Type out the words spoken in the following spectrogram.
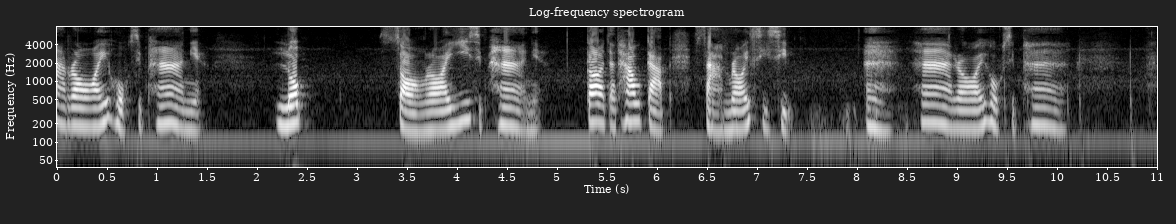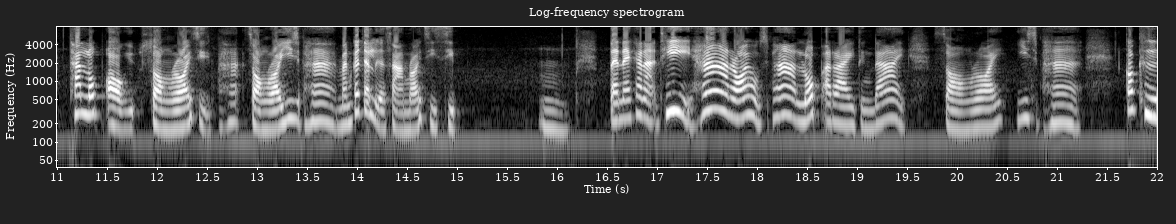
565 เนี่ย ลบ 225 เนี่ย ก็จะเท่ากับ 340 อ่า 565 ถ้าลบออก 245 225 มันก็จะเหลือ 340อืมแต่ในขณะที่ 565 ลบอะไรถึงได้ 225 ก็คือ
